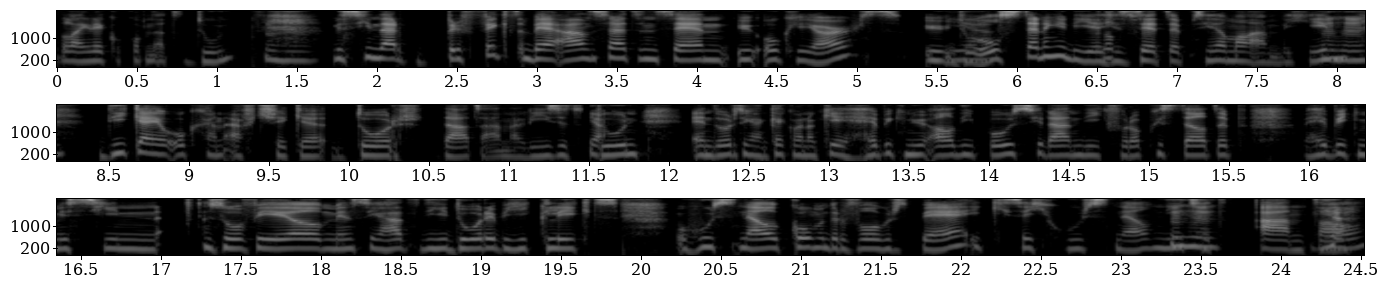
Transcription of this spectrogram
belangrijk ook om dat te doen. Mhm. Misschien daar perfect bij aansluiten zijn uw OKR's, uw doelstellingen die je gezet hebt helemaal aan het begin. Mhm. Die kan je ook gaan afchecken door data-analyse te doen en door te gaan kijken van oké, heb ik nu al die posts gedaan die ik vooropgesteld heb? Heb ik misschien zoveel mensen gehad die door hebben geklikt? Hoe snel komen er volgers bij? Ik zeg hoe snel, niet mhm. het aantal.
